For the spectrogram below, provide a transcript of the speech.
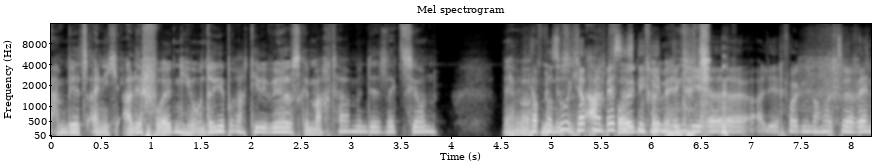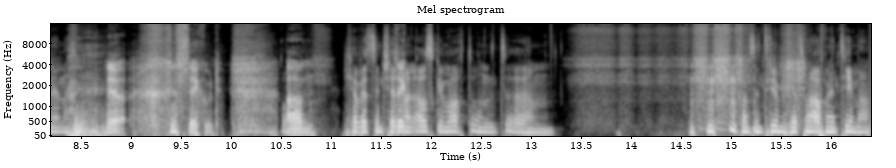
haben wir jetzt eigentlich alle Folgen hier untergebracht, die wir das gemacht haben in der Sektion? Ich habe versucht, ich habe mein Bestes Folgen gegeben, irgendwie äh, alle Folgen nochmal zu erwähnen. Ja, sehr gut. Ähm, ich habe jetzt den Chat mal ausgemacht und ähm, konzentriere mich jetzt mal auf mein Thema.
